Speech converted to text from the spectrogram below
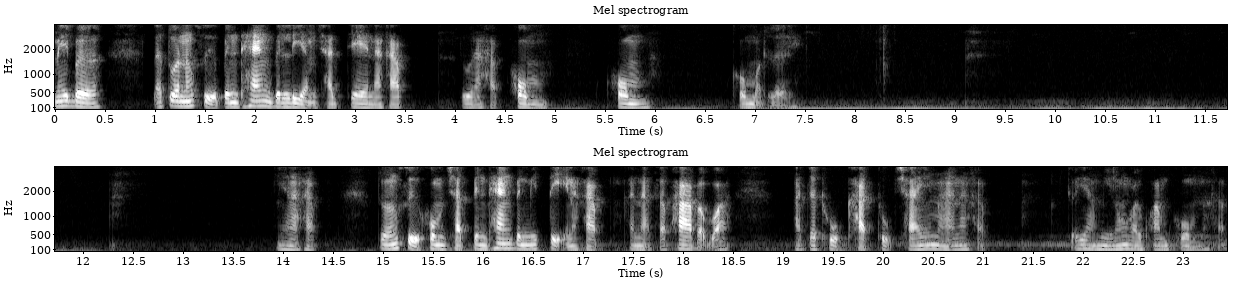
ไม่เบลอและตัวหนังสือเป็นแท่งเป็นเหลี่ยมชัดเจนนะครับ ดูนะครับ คม คม คมหมดเลย นี่นะครับ ตัวหนังสือคมชัดเป็นแท่งเป็นมิตินะครับ ขนาดสภาพแบบว่า อาจจะถูกขัดถูกใช้มานะครับ ก็ยังมีร่องรอยความคมนะครับ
